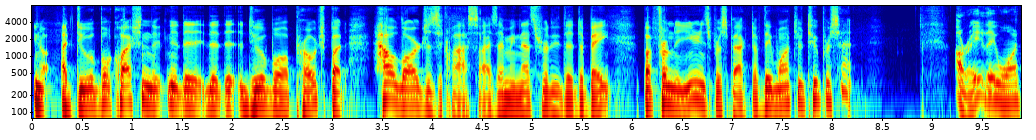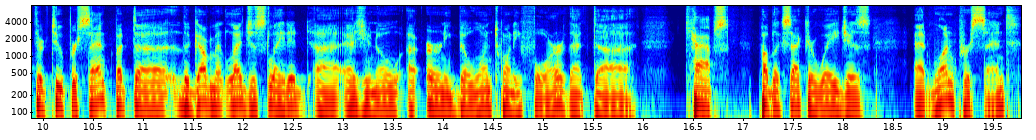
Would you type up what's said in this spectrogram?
you know, a doable question, the, the, the, the doable approach, but how large is the class size? I mean, that's really the debate. But from the union's perspective, they want their 2%. All right, they want their 2%, but uh, the government legislated, uh, as you know, uh, Ernie, Bill 124, that uh, caps public sector wages at 1%.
